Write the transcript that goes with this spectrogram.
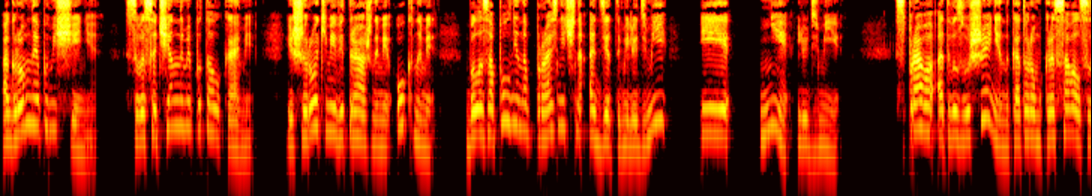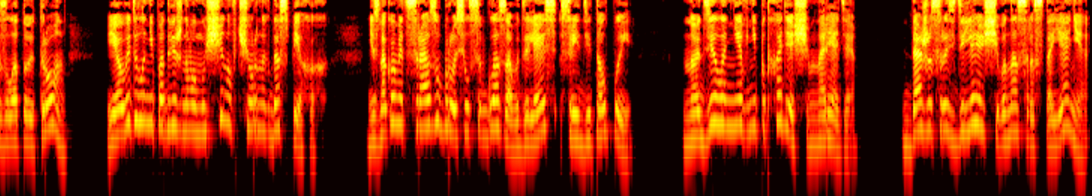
Огромное помещение с высоченными потолками и широкими витражными окнами было заполнено празднично одетыми людьми и не людьми. Справа от возвышения, на котором красовался золотой трон, я увидела неподвижного мужчину в черных доспехах. Незнакомец сразу бросился в глаза, выделяясь среди толпы. Но дело не в неподходящем наряде. Даже с разделяющего нас расстояния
